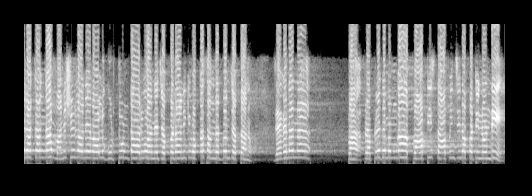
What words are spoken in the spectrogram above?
రకంగా మనుషులు అనే వాళ్ళు గుర్తుంటారు అని చెప్పడానికి ఒక్క సందర్భం చెప్తాను. జగనన్న ప్రప్రథమంగా పార్టీ స్థాపించినప్పటి నుండి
